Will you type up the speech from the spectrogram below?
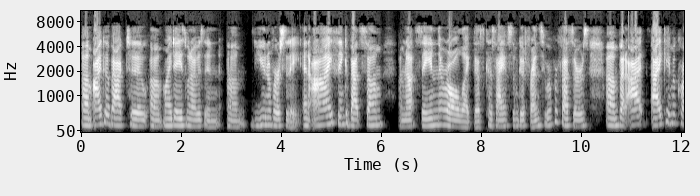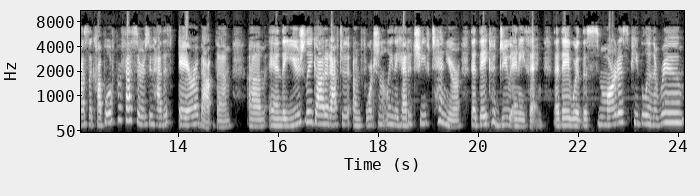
um, I go back to um, my days when I was in um, university and I think about some I'm not saying they're all like this because I have some good friends who are professors, um, but I I came across a couple of professors who had this air about them, um, and they usually got it after. Unfortunately, they had achieved tenure that they could do anything, that they were the smartest people in the room,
